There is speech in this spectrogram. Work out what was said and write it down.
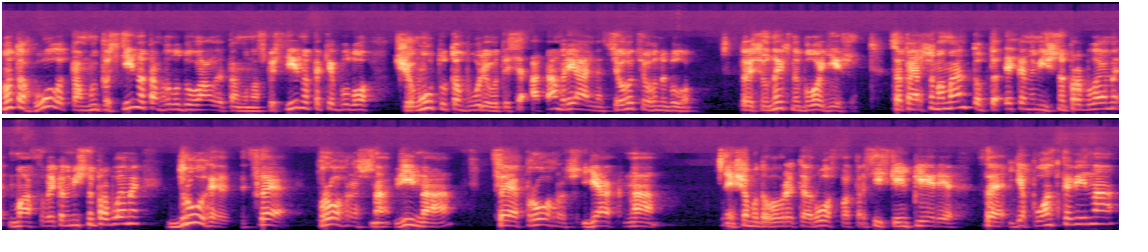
ну та голод. Там ми постійно там голодували. Там у нас постійно таке було. Чому тут обурюватися? А там реально цього цього не було. Тобто у них не було їжі. Це перший момент, тобто економічні проблеми, масові економічні проблеми. Друге, це програшна війна, це програш як на, якщо ми договорити розпад Російської імперії, це японська війна,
